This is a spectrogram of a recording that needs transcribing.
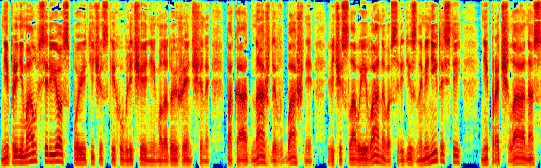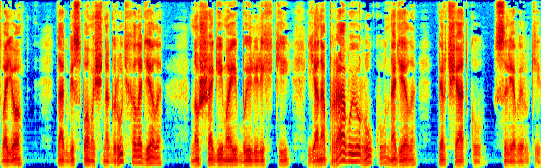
не принимал всерьез поэтических увлечений молодой женщины, пока однажды в башне Вячеслава Иванова среди знаменитостей не прочла она свое. Так беспомощно грудь холодела, но шаги мои были легки, я на правую руку надела перчатку с левой руки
